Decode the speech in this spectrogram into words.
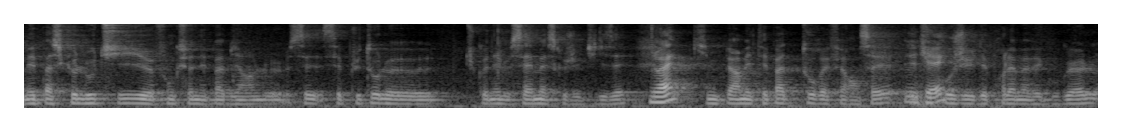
mais parce que l'outil fonctionnait pas bien. C'est plutôt le. Tu connais le CMS que j'ai utilisé qui ne me permettait pas de tout référencer. Et du coup, j'ai eu des problèmes avec Google.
